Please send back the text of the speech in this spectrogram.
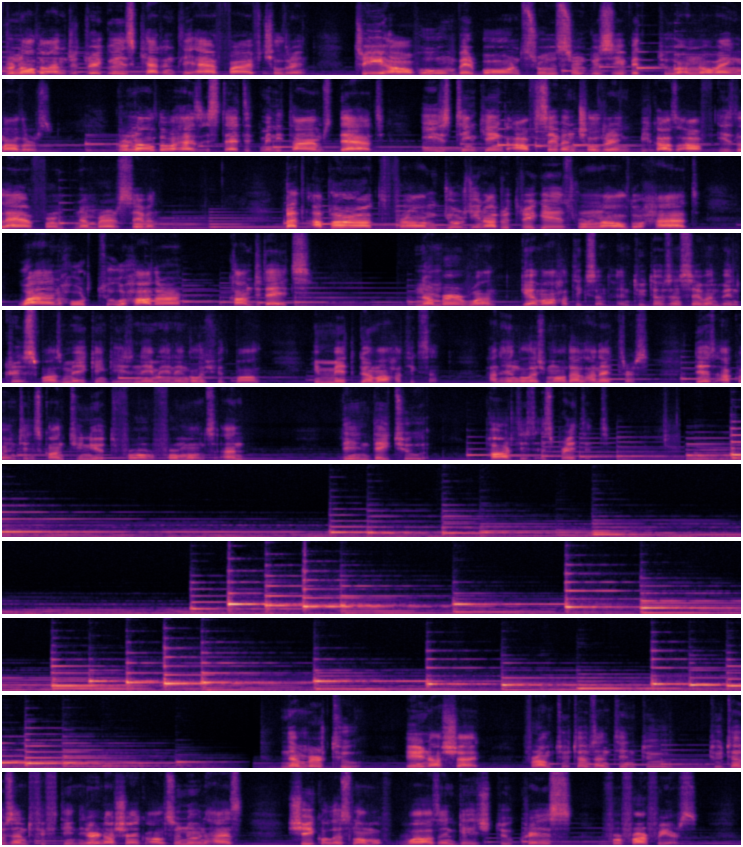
Ronaldo and Rodriguez currently have five children, three of whom were born through surrogacy with two unknowing mothers. Ronaldo has stated many times that he is thinking of seven children because of his love for number seven. But apart from Georgina Rodriguez, Ronaldo had one or two other candidates. Number 1. Gemma Hutchinson. In 2007, when Chris was making his name in English football, he met Gemma Hutchinson, an English model and actress. This acquaintance continued for four months and then they two parties separated. Number 2. Irina Shayk from 2010 to 2015. Irina Shayk, also known as Sheikul Islamov, was engaged to Chris for five years.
